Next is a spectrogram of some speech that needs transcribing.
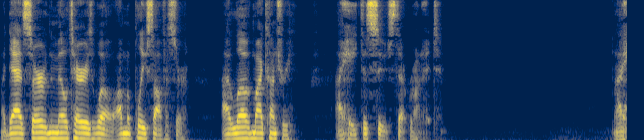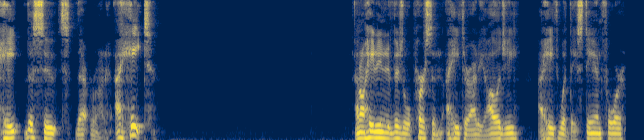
My dad served in the military as well. I'm a police officer. I love my country. I hate the suits that run it. I hate the suits that run it. I hate. I don't hate any individual person. I hate their ideology. I hate what they stand for.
